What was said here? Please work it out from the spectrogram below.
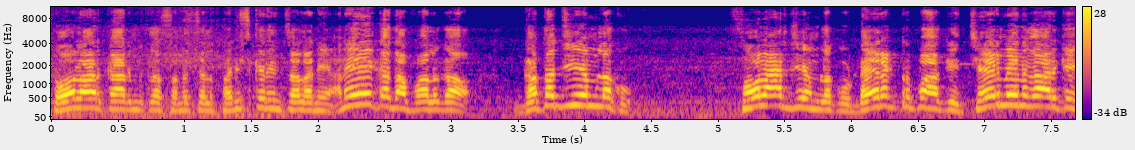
సోలార్ కార్మికుల సమస్యలు పరిష్కరించాలని అనేక దఫాలుగా గత జీఎంలకు సోలార్ జీఎంలకు డైరెక్టర్ పాకి చైర్మన్ గారికి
